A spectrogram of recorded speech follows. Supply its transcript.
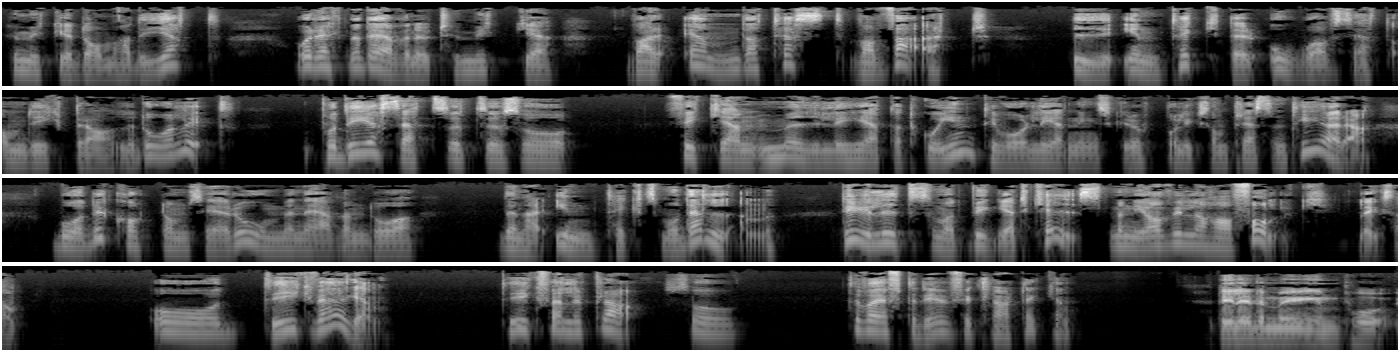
hur mycket de hade gett och räknade även ut hur mycket varenda test var värt i intäkter oavsett om det gick bra eller dåligt. På det sättet så fick jag en möjlighet att gå in till vår ledningsgrupp och liksom presentera både kort om CRO men även då den här intäktsmodellen. Det är lite som att bygga ett case, men jag ville ha folk. Liksom. Och det gick vägen. Det gick väldigt bra. Så det var efter det vi fick klartecken. Det leder mig in på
